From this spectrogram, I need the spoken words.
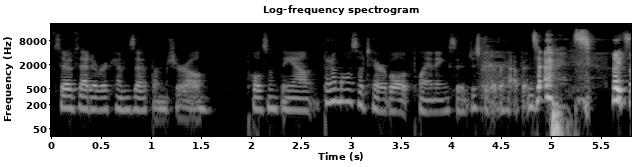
so if that ever comes up i'm sure i'll pull something out but i'm also terrible at planning so just whatever happens happens it's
